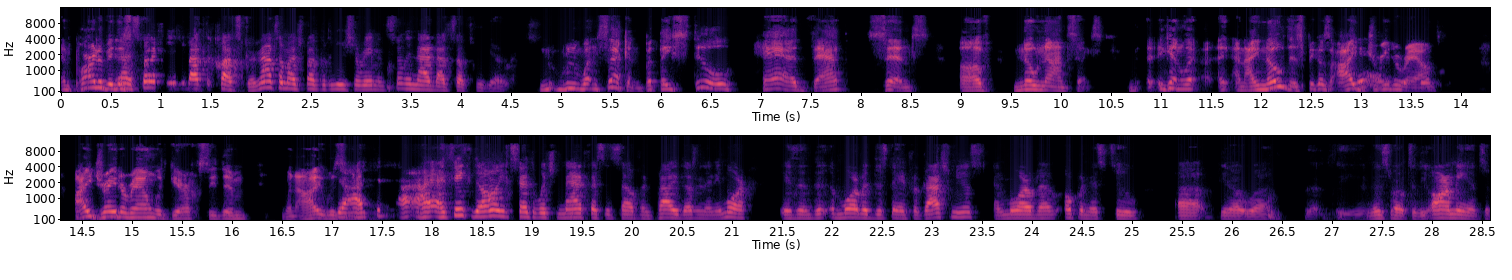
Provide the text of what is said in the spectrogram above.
And part of it yeah, is especially about the Kotzker, not so much about the Kedusha Raymond, certainly not about subsequent generations. One second, but they still had that sense of no nonsense. Again, and I know this because I yeah. drayed around. I drayed around with Gerach Sidim when I was. Yeah, I think, I, I think the only extent to which manifests itself, and probably doesn't anymore, is in the, more of a disdain for Gashmius and more of an openness to uh, you know, uh, the, the, in Israel to the army and to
